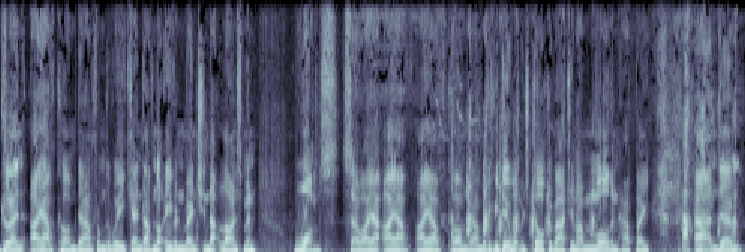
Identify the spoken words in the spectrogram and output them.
Glenn, I have calmed down from the weekend. I've not even mentioned that linesman once, so I, I have I have calmed down. But if you do want me to talk about him, I'm more than happy. And um,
